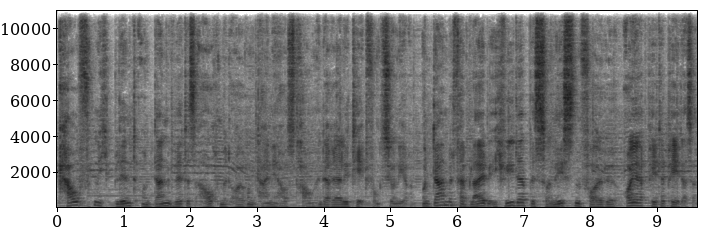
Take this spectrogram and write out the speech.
kauft nicht blind und dann wird es auch mit eurem Tiny House Traum in der Realität funktionieren. Und damit verbleibe ich wieder bis zur nächsten Folge. Euer Peter Petersen.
